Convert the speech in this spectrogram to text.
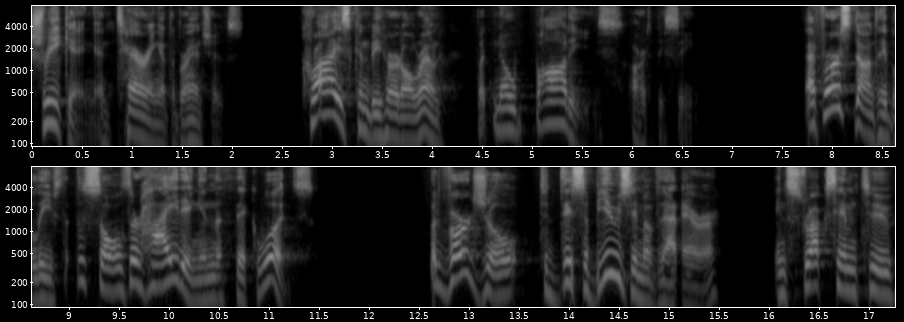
shrieking and tearing at the branches. Cries can be heard all round, but no bodies are to be seen. At first, Dante believes that the souls are hiding in the thick woods. But Virgil, to disabuse him of that error, instructs him to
